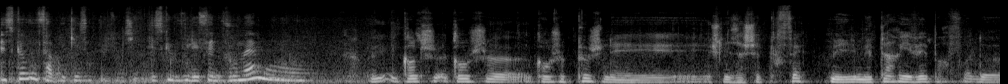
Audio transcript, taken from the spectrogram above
est-ce que vous fabriquez certains outils? Est-ce que vous les faites vous-même ou... quand je, quand, je, quand je peux, je les, je les achète tout fait. Mais il m'est arrivé parfois de,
